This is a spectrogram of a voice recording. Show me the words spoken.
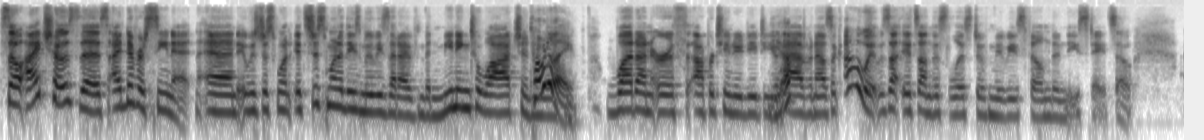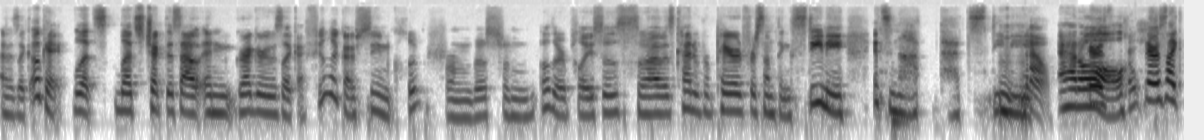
so I chose this. I'd never seen it. And it was just one, it's just one of these movies that I've been meaning to watch. And Totally. what on earth opportunity do you Yep. have? And I was like, oh, it was, it's on this list of movies filmed in these states. So I was like, okay, let's, let's check this out. And Gregory was like, I feel like I've seen clips from this from other places. So I was kind of prepared for something steamy. It's not that steamy no at There's- all. there's like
